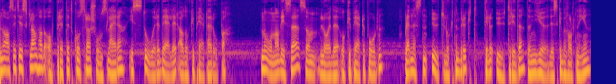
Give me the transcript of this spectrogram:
Nazi-Tyskland hadde opprettet konsentrasjonsleire i store deler av det okkuperte Europa. Noen av disse, som lå i det okkuperte Polen, ble nesten utelukkende brukt til å utrydde den jødiske befolkningen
